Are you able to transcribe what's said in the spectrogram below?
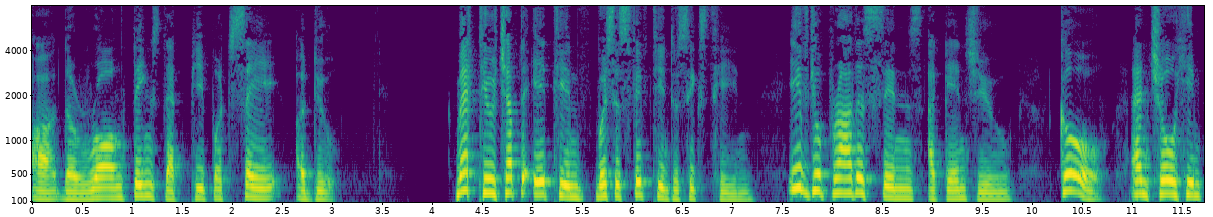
or the wrong things that people say or do? Matthew chapter 18 verses 15 to 16. If your brother sins against you, go and show him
